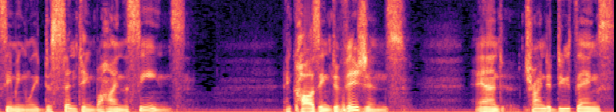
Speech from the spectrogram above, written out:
seemingly dissenting behind the scenes and causing divisions and trying to do things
